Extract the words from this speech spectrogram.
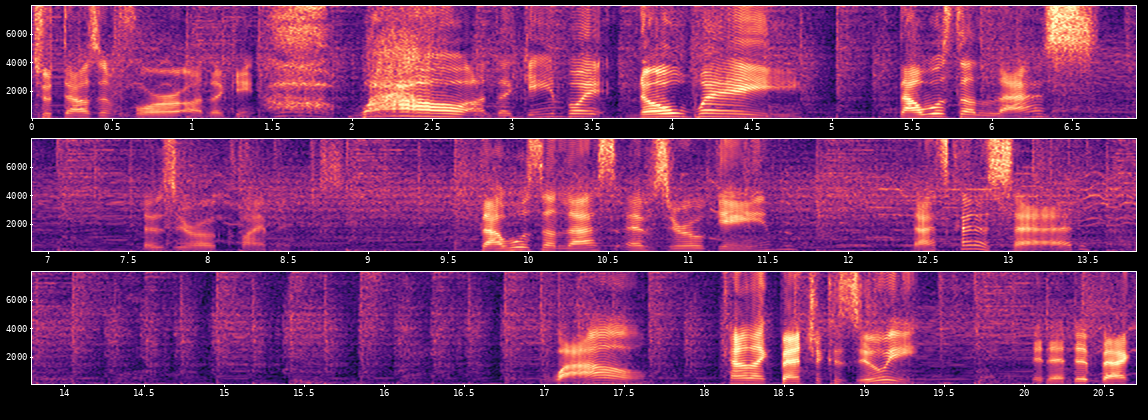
Two thousand four on the game. wow, on the Game Boy. No way. That was the last F-Zero Climax. That was the last F-Zero game. That's kind of sad. Wow. Kind of like Banjo-Kazooie. It ended back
